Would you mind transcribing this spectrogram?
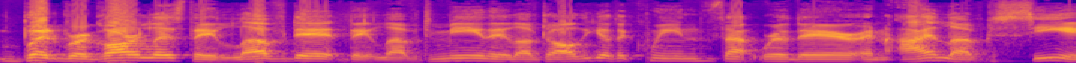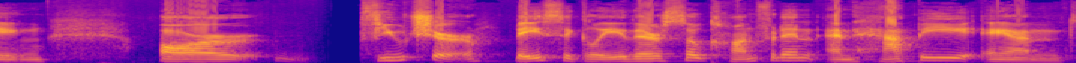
But regardless they loved it. They loved me. They loved all the other queens that were there. And I loved seeing our future basically they're so confident and happy and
